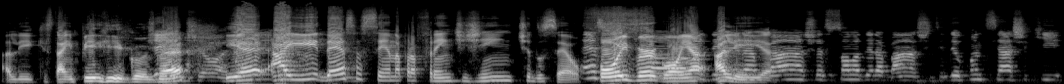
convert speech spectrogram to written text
ali que está em perigos, né? Gente, olha, E é aí, horrível. dessa cena pra frente, gente do céu, É foi só vergonha ladeira alheia. Abaixo, é só ladeira abaixo, entendeu? Quando você acha que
